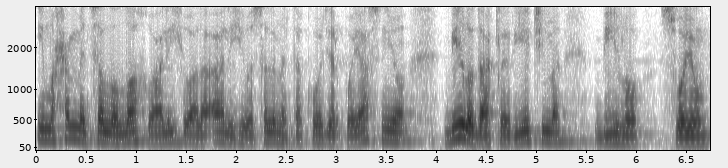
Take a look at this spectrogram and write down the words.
i Muhammed sallallahu alihi wa alihi wa sallam također pojasnio bilo dakle riječima, bilo svojom,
